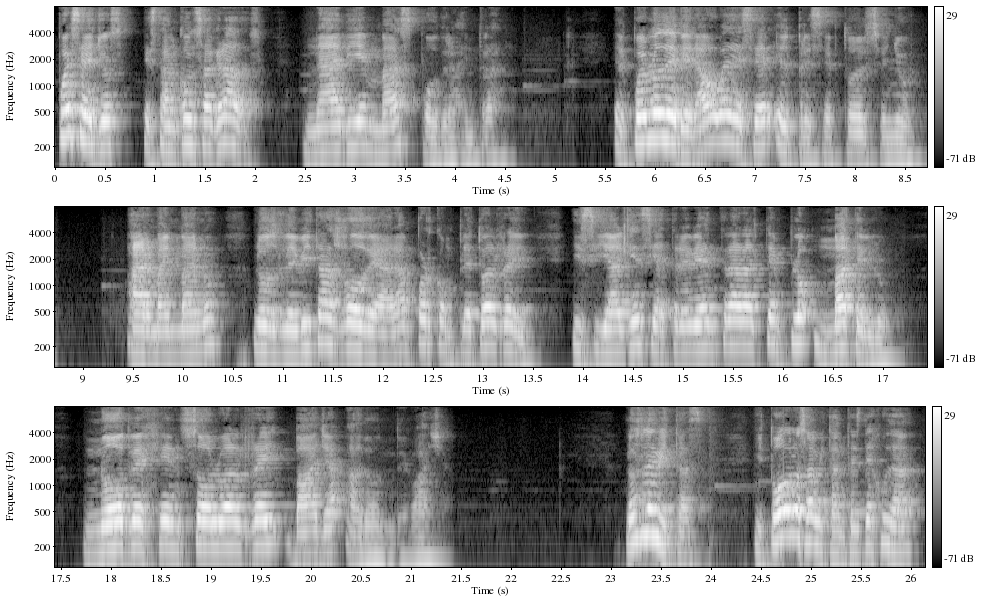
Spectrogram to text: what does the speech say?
pues ellos están consagrados. Nadie más podrá entrar. El pueblo deberá obedecer el precepto del Señor. Arma en mano, los levitas rodearán por completo al rey, y si alguien se atreve a entrar al templo, mátenlo. No dejen solo al rey, vaya a donde vaya. Los levitas y todos los habitantes de Judá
